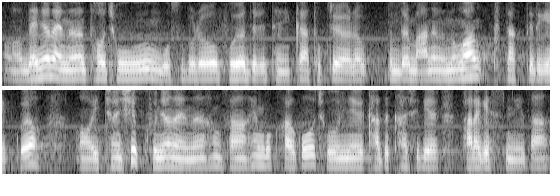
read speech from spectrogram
어, 내년에는 더 좋은 모습으로 보여드릴 테니까 독자 여러분들 많은 응원 부탁드리겠고요. 어, 2019년에는 항상 행복하고 좋은 일 가득하시길 바라겠습니다.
